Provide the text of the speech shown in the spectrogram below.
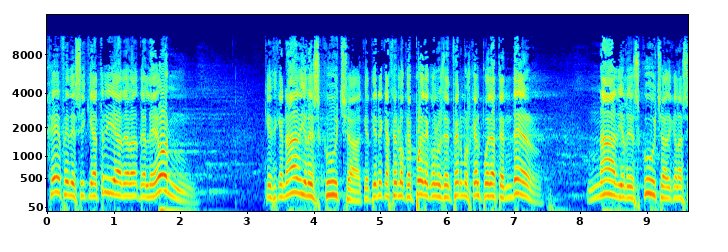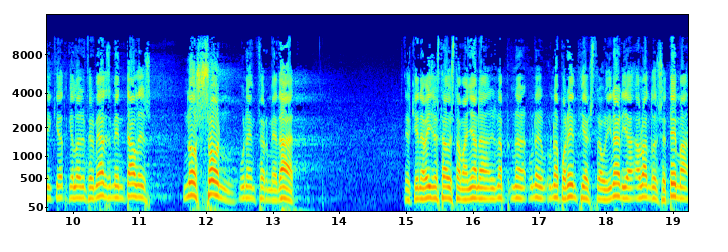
jefe de psiquiatría de, León, que dice que nadie le escucha, que tiene que hacer lo que puede con los enfermos que él puede atender. Nadie le escucha de que las, enfermedades mentales no son una enfermedad el quien habéis estado esta mañana, es una, una, ponencia extraordinaria hablando de ese tema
